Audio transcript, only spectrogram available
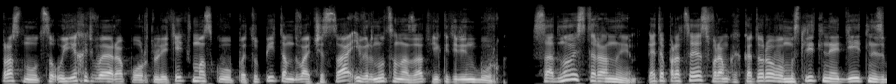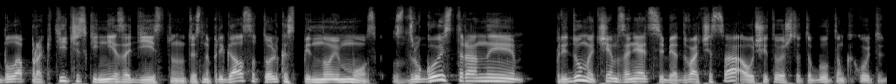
проснуться, уехать в аэропорт, улететь в Москву, потупить там два часа и вернуться назад в Екатеринбург. С одной стороны, это процесс, в рамках которого мыслительная деятельность была практически не задействована, то есть напрягался только спинной мозг. С другой стороны, придумать, чем занять себя два часа, а учитывая, что это был там какой-то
